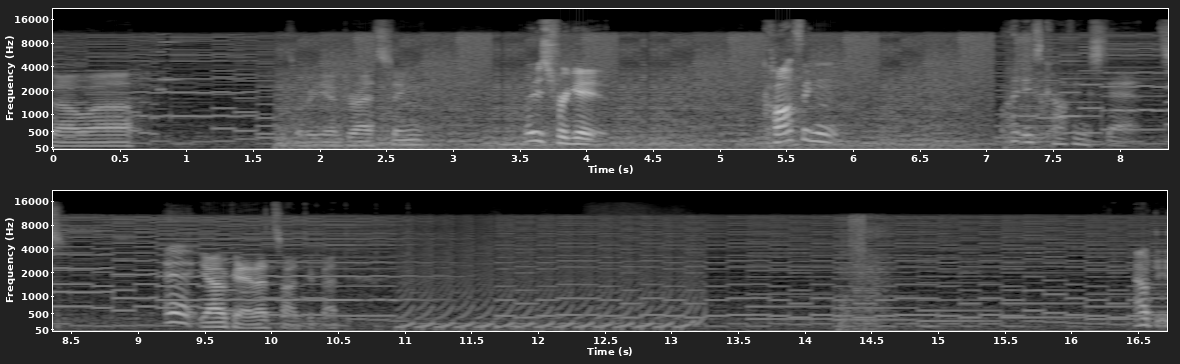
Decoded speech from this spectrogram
So, uh, will be interesting. I always forget. Koffing. What is Koffing stats? Eh, yeah, okay, that's not too bad. Ouchie.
